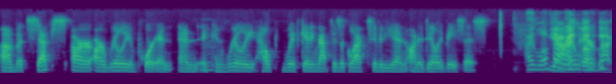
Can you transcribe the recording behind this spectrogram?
Um, but steps are are really important, and mm-hmm. it can really help with getting that physical activity in on a daily basis. I love yeah, that. Right I love that.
